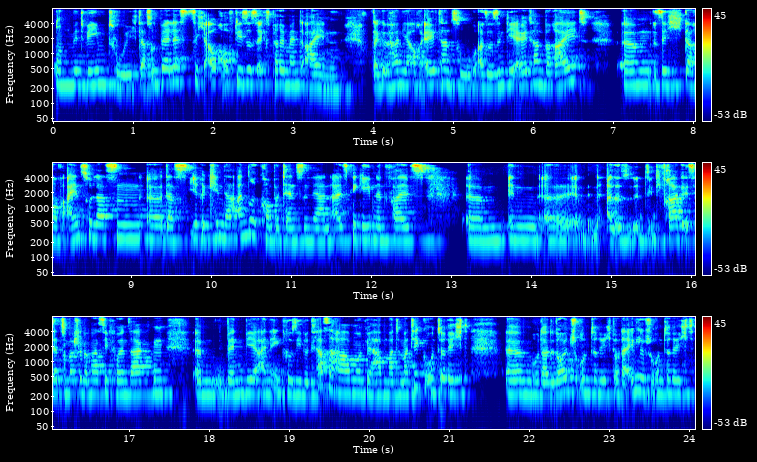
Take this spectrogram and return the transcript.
und mit wem tue ich das? Und wer lässt sich auch auf dieses Experiment ein? Da gehören ja auch Eltern zu. Also sind die Eltern bereit, ähm, sich darauf einzulassen, äh, dass ihre Kinder andere Kompetenzen lernen als gegebenenfalls ähm, in, äh, also die Frage ist ja zum Beispiel, was Sie vorhin sagten, ähm, wenn wir eine inklusive Klasse haben und wir haben Mathematikunterricht ähm, oder Deutschunterricht oder Englischunterricht,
